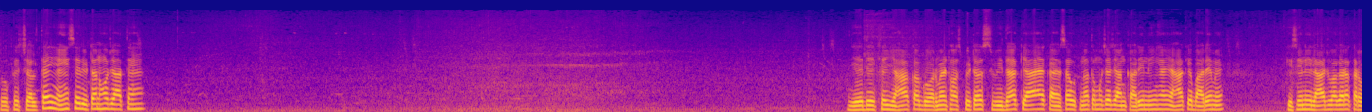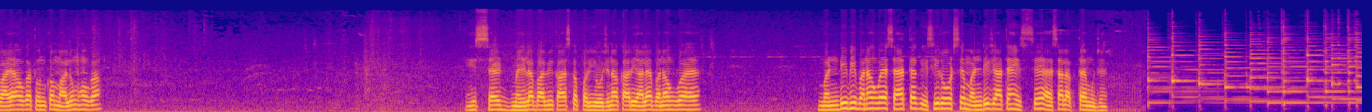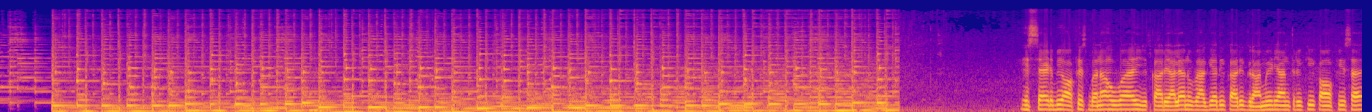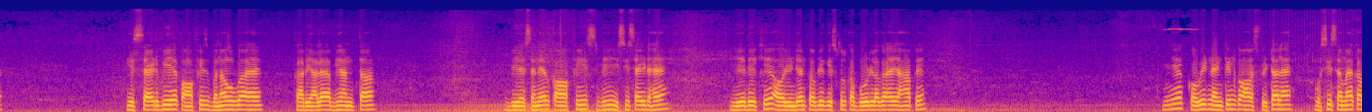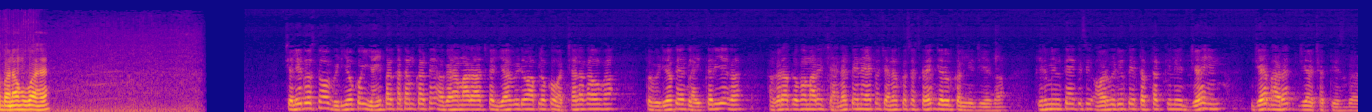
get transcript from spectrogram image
तो फिर चलते हैं, यहीं से रिटर्न हो जाते हैं। ये देखिए, यहाँ का गवर्नमेंट हॉस्पिटल सुविधा क्या है, कैसा, उतना तो मुझे जानकारी नहीं है यहाँ के बारे में। किसी ने इलाज वगैरह करवाया होगा तो उनको मालूम होगा। इस साइड महिला बाल विकास का परियोजना कार्यालय बना हुआ है। मंडी भी बना हुआ है, शायद तक इसी रोड से मंडी जाते हैं, इससे ऐसा लगता है मुझे। इस साइड भी ऑफ़िस बना हुआ है। ये कार्यालय अनुभागीय अधिकारी ग्रामीण यांत्रिकी का ऑफ़िस है। इस साइड भी एक ऑफ़िस बना हुआ है। कार्यालय अभियंता बीएसएनएल का ऑफ़िस भी इसी साइड है। ये देखिए, और इंडियन पब्लिक स्कूल का बोर्ड लगा है यहाँ पे। ये कोविड नाइन्टीन का हॉस्पिटल है। उसी समय का बना हुआ है। चलिए दोस्तों, वीडियो को यहीं पर ख़त्म करते हैं। अगर हमारा आज का यह वीडियो आप लोग को अच्छा लगा होगा तो वीडियो को एक लाइक करिएगा। अगर आप लोग हमारे चैनल पे नए हैं तो चैनल को सब्सक्राइब ज़रूर कर लीजिएगा। फिर मिलते हैं किसी और वीडियो पे, तब तक के लिए जय हिंद, जय भारत, जय छत्तीसगढ़।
